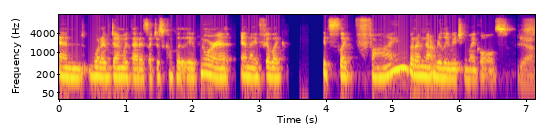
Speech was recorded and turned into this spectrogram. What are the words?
And what I've done with that is I just completely ignore it. And I feel like it's like fine, but I'm not really reaching my goals. Yeah.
